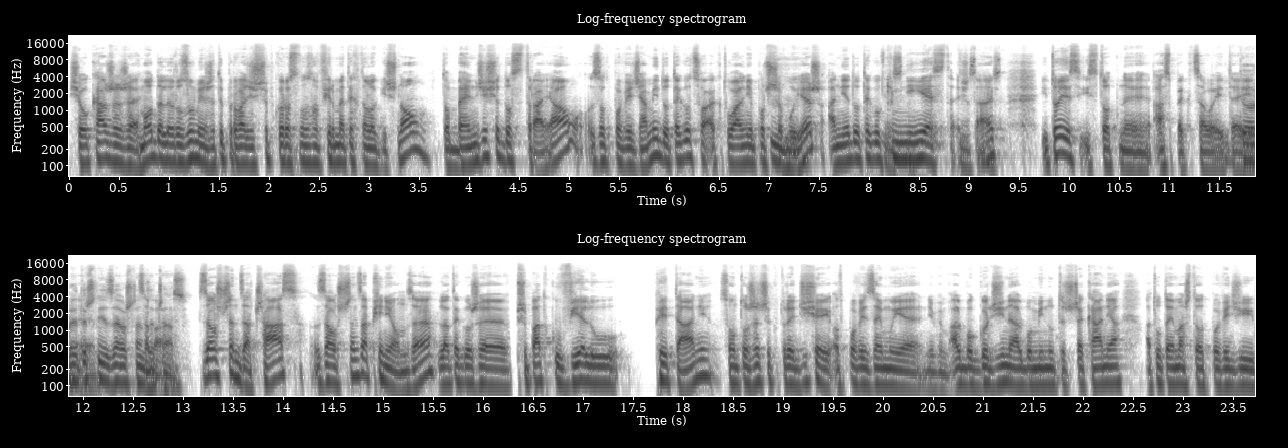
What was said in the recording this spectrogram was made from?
się okaże, że model rozumie, że ty prowadzisz szybko rosnącą firmę technologiczną, to będzie się dostrajał z odpowiedziami do tego, co aktualnie potrzebujesz, mm. a nie do tego, kim Jasne. nie jesteś. Jasne. Tak? I to jest istotny aspekt całej tej Teoretycznie zaoszczędza czas. Zaoszczędza czas, zaoszczędza pieniądze, dlatego że w przypadku wielu pytań. Są to rzeczy, które dzisiaj odpowiedź zajmuje, nie wiem, albo godzinę, albo minuty czekania, a tutaj masz te odpowiedzi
